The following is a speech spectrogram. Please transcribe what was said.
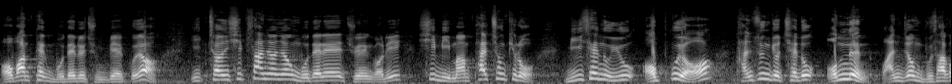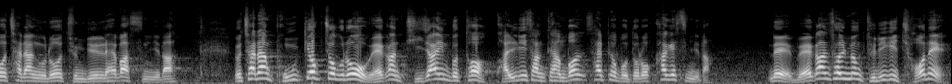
어반팩 모델을 준비했고요. 2014년형 모델의 주행거리 12만 8천 킬로, 미세 누유 없고요. 단순 교체도 없는 완전 무사고 차량으로 준비를 해봤습니다. 이 차량 본격적으로 외관 디자인부터 관리 상태 한번 살펴보도록 하겠습니다. 네, 외관 설명 드리기 전에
